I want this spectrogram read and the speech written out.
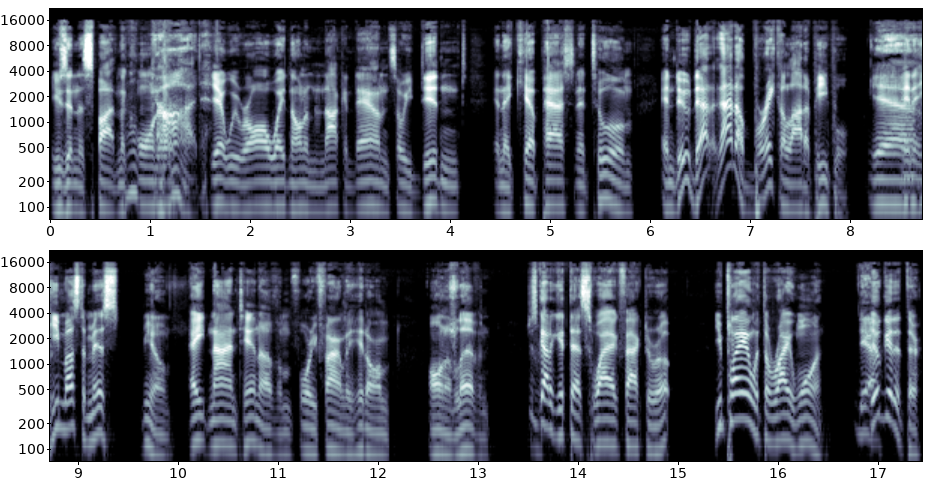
He was in the spot in the oh, corner. God. Yeah, we were all waiting on him to knock it down, and so he didn't, and they kept passing it to him. And dude, that that'll break a lot of people. Yeah. and he must have missed you know eight, nine, ten of them before he finally hit on on eleven. Just got to get that swag factor up. You playing with the right one. Yeah. You'll get it there.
